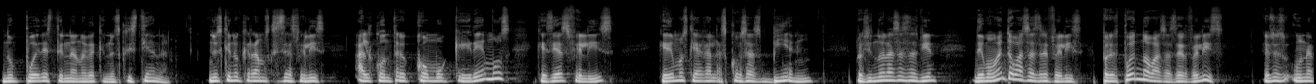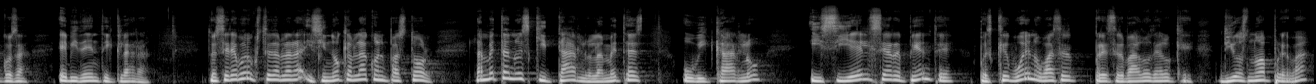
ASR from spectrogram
no puedes tener una novia que no es cristiana. No es que no queramos que seas feliz. Al contrario, como queremos que seas feliz, queremos que hagas las cosas bien, pero si no las haces bien, de momento vas a ser feliz, pero después no vas a ser feliz. Eso es una cosa evidente y clara. Entonces sería bueno que usted hablara, y si no, que hablara con el pastor. La meta no es quitarlo, la meta es ubicarlo, y si él se arrepiente, pues qué bueno, va a ser preservado de algo que Dios no aprueba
